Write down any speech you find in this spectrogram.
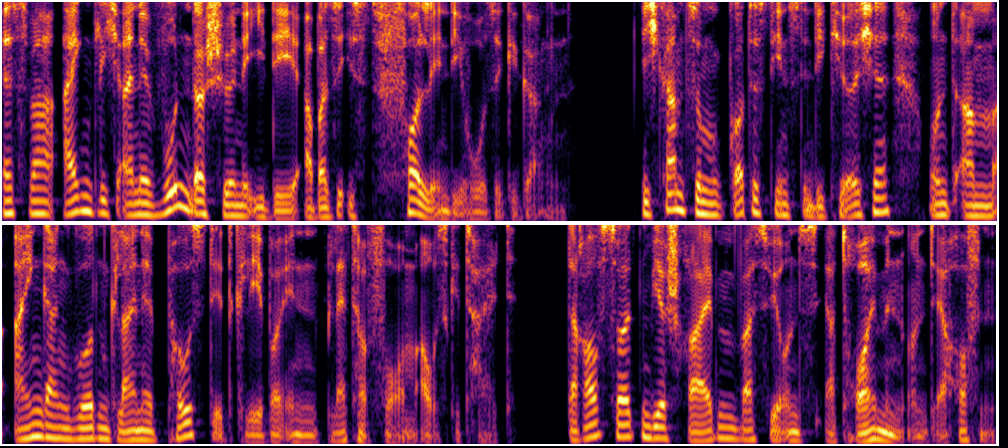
Es war eigentlich eine wunderschöne Idee, aber sie ist voll in die Hose gegangen. Ich kam zum Gottesdienst in die Kirche und am Eingang wurden kleine Post-it-Kleber in Blätterform ausgeteilt. Darauf sollten wir schreiben, was wir uns erträumen und erhoffen.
